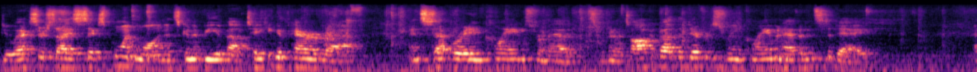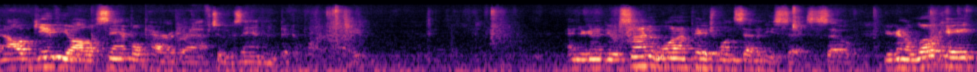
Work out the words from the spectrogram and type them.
Do exercise 6.1. It's going to be about taking a paragraph and separating claims from evidence. We're going to talk about the difference between claim and evidence today. And I'll give you all a sample paragraph to examine and pick apart, right? And you're going to do assignment one on page 176. So you're going to locate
